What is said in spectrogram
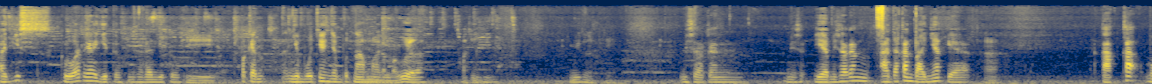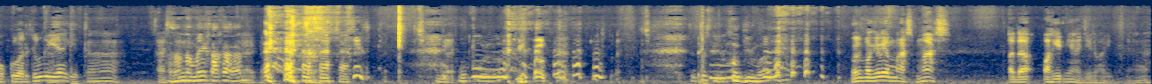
Ajis keluar ya gitu misalkan gitu. Iya. Pakai nyebutnya nyebut nama nama gitu. gue lah masih gitu misalkan mis- ya misalkan ada kan banyak ya. Ah. Kakak mau keluar dulu ya gitu Kak. karena namanya kakak kan gue pukul terus dia mau gimana Gue panggilnya Mas, Mas. Ada wahidnya aja wahidnya.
